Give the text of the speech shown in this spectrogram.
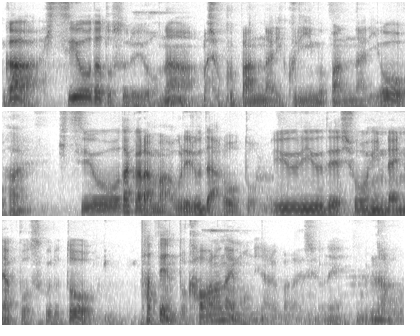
が必要だとするような、まあ、食パンなりクリームパンなりをはい必要だからまあ売れるだろうという理由で商品ラインナップを作ると他店と変わらないものになるからですよね。なるほ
